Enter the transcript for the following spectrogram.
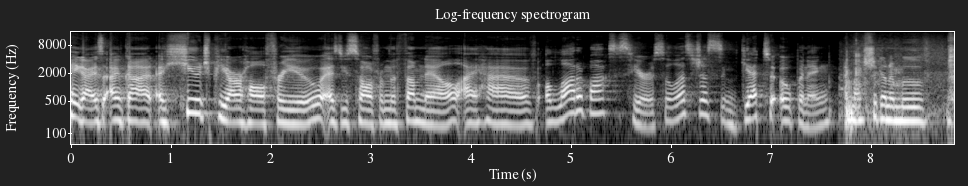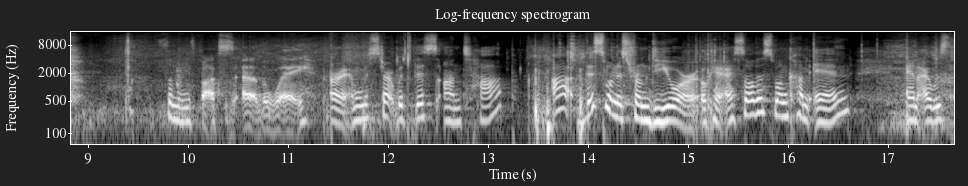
Hey guys, I've got a huge PR haul for you. As you saw from the thumbnail, I have a lot of boxes here, so let's just get to opening. I'm actually gonna move some of these boxes out of the way. All right, I'm gonna start with this on top. Ah, this one is from Dior. Okay, I saw this one come in and I was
